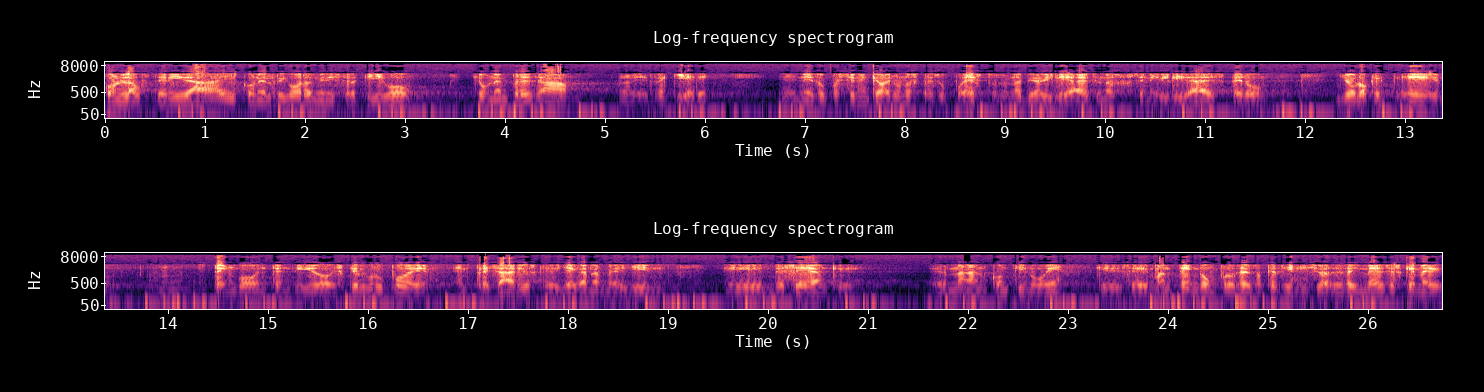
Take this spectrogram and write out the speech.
con la austeridad y con el rigor administrativo que una empresa eh, requiere. En eso pues tienen que haber unos presupuestos, unas viabilidades, unas sostenibilidades, pero yo lo que eh, tengo entendido es que el grupo de empresarios que llegan al Medellín eh, desean que Hernán continúe, que se mantenga un proceso que se inició hace seis meses, que me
